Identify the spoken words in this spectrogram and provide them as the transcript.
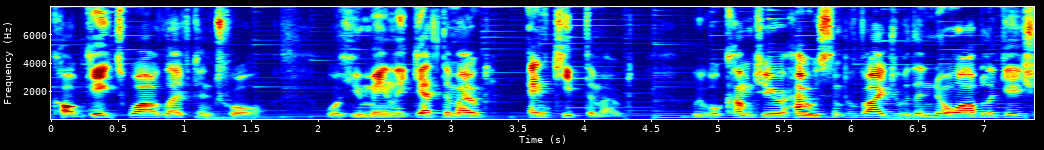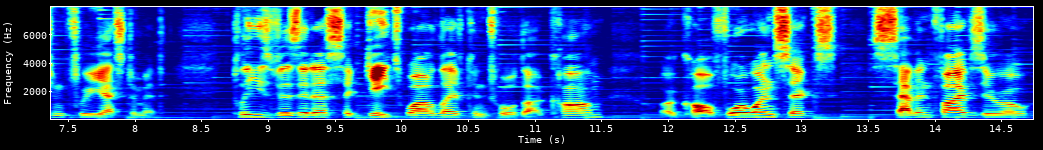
Call Gates Wildlife Control. We'll humanely get them out and keep them out. We will come to your house and provide you with a no obligation free estimate. Please visit us at gateswildlifecontrol.com or call 416 750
